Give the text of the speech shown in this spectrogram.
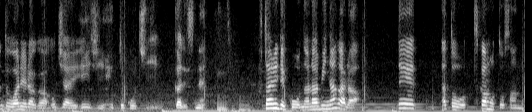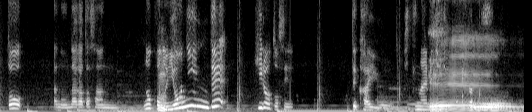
あと我らが落合英二ヘッドコーチがですねうん。2人でこう並びながらであと塚本さんとあの永田さんのこのうん。4人でヒロト選手って会を室内練習場でやったんですよ。え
